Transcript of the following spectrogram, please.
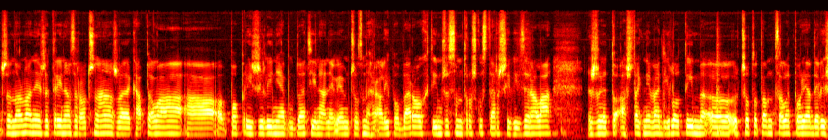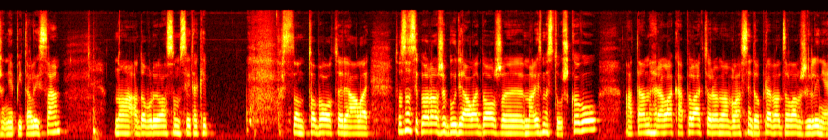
Že normálne, že 13 ročná, že kapela a popri a Budatina, neviem, čo sme hrali po baroch, tým, že som trošku staršie vyzerala, že to až tak nevadilo tým, e, čo to tam celé poriadili, že nepýtali sa. No a dovolila som si taký som, to bolo teda, ale to som si povedala, že bude alebo, že mali sme Stúškovú a tam hrala kapela, ktorá ma vlastne doprevádzala v Žiline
